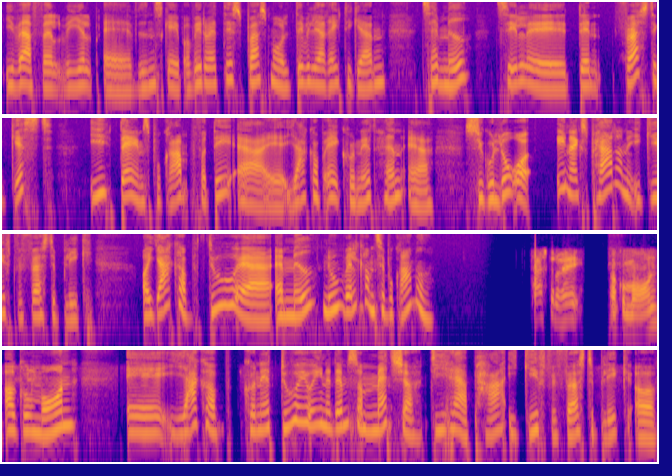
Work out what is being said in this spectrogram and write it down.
i hvert fald ved hjælp af videnskab. Og ved du hvad, det spørgsmål, det vil jeg rigtig gerne tage med til øh, den første gæst i dagens program, for det er øh, Jakob A. Kornet. Han er psykolog og en af eksperterne i Gift ved første blik. Og Jakob, du er, er med nu. Velkommen til programmet. Tak skal du have, og godmorgen. Og godmorgen. Øh, Jakob Kornet, du er jo en af dem, som matcher de her par i Gift ved første blik, og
